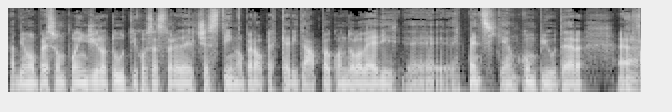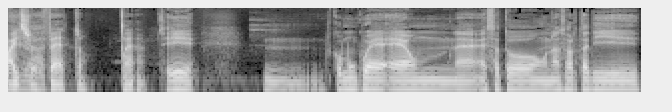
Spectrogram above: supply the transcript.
abbiamo preso un po' in giro tutti questa storia del cestino però per carità poi quando lo vedi eh, pensi che è un computer eh, fa il suo effetto eh. Sì, mm, comunque è, un, è stato una sorta di,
